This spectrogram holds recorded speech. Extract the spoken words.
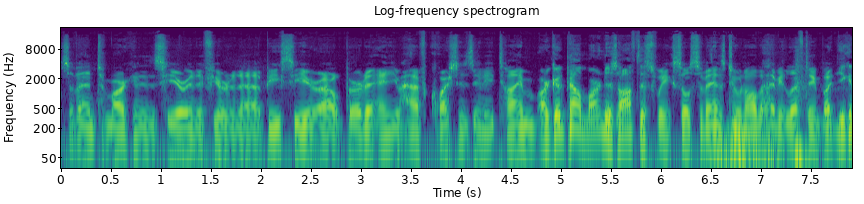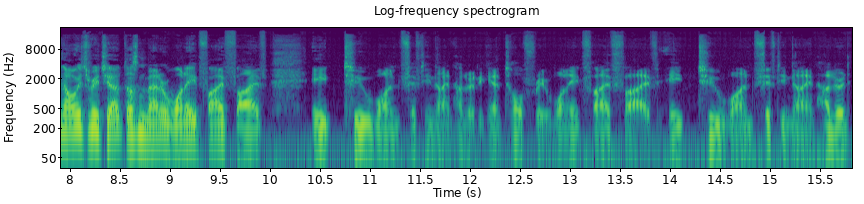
Sivan Tamarkin is here, and if you're in uh, BC or Alberta and you have questions anytime, our good pal Martin is off this week, so Sivan's doing all the heavy lifting, but you can always reach out. Doesn't matter. 1 821 5900. Again, toll free 1 821 5900. 800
